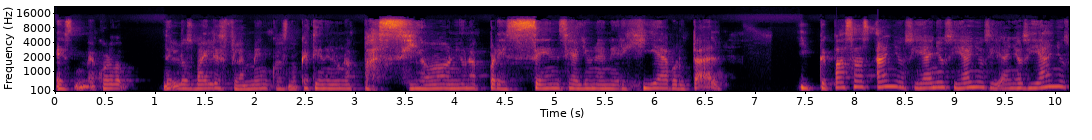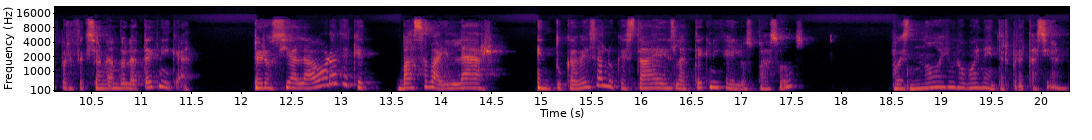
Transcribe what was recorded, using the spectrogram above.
Es, me acuerdo de los bailes flamencos, ¿no? Que tienen una pasión y una presencia y una energía brutal. Y te pasas años y años y años y años y años perfeccionando la técnica. Pero si a la hora de que vas a bailar, en tu cabeza lo que está es la técnica y los pasos, pues no hay una buena interpretación.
